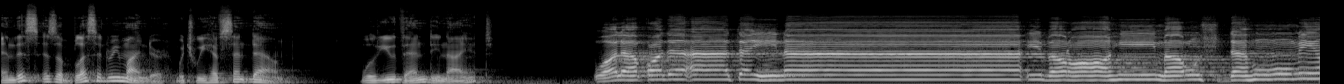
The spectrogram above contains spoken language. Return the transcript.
And this is a blessed reminder which we have sent down. Will you then deny it? ولقد آتينا إبراهيم رشده من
